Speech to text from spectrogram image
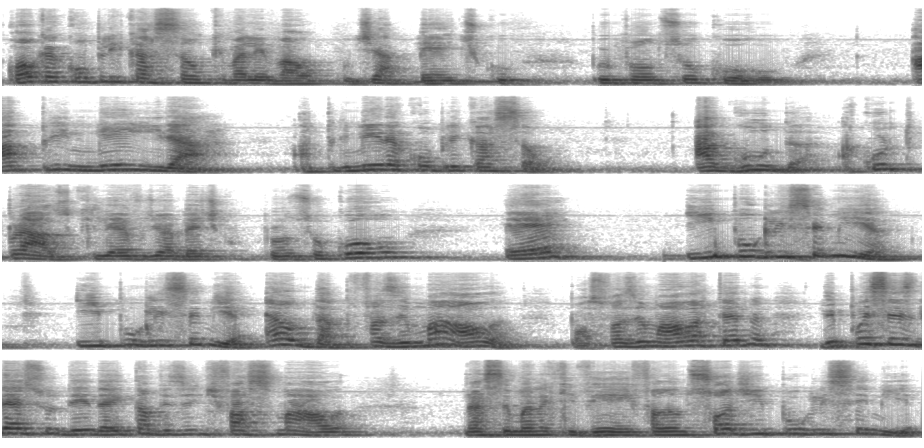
qual que é a complicação que vai levar o diabético por pronto-socorro? A primeira, a primeira complicação aguda, a curto prazo, que leva o diabético para pronto-socorro é hipoglicemia. Hipoglicemia. É, dá para fazer uma aula. Posso fazer uma aula até. Depois vocês descem o dedo aí, talvez a gente faça uma aula na semana que vem aí falando só de hipoglicemia,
